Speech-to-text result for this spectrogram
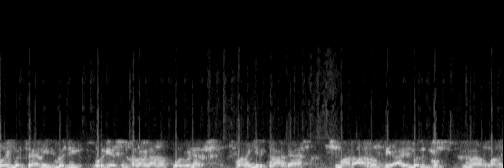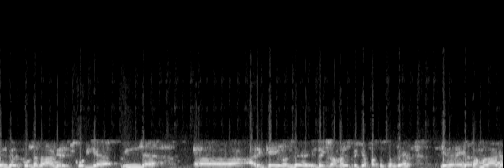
ஓய்வு பெற்ற நீதிபதி முருகேசன் தலைமையிலான குழுவினர் வழங்கியிருக்கிறாங்க. சுமார் அறுநூத்தி ஐம்பதுக்கும் பக்கங்கள் கொண்டதாக இருக்கக்கூடிய இந்த அறிக்கை வந்து இன்றைக்கு சமர்ப்பிக்கப்பட்டிருக்கிறது. இதனை தமிழ்நாடு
